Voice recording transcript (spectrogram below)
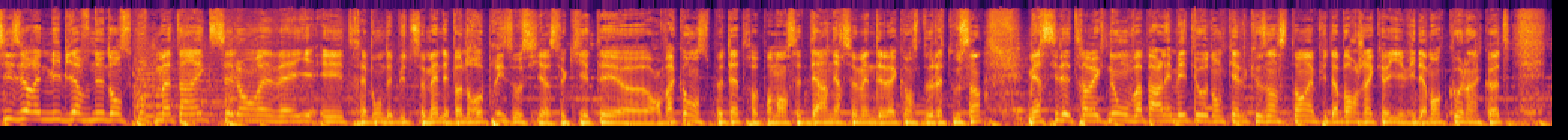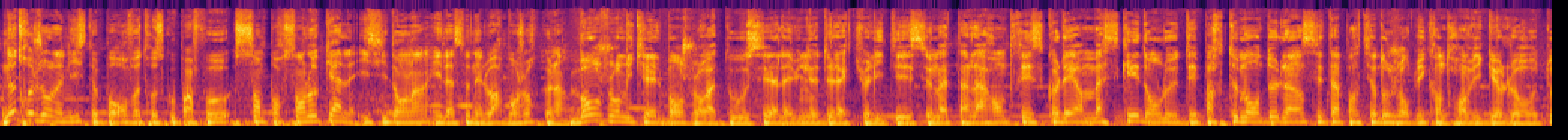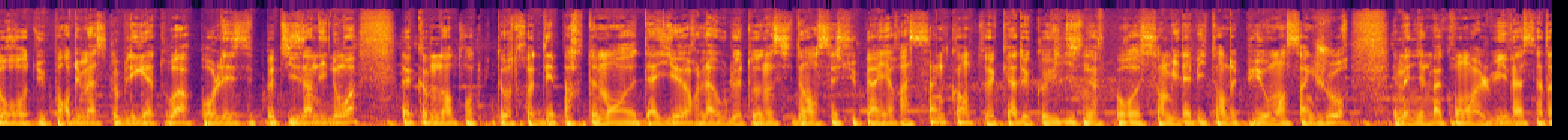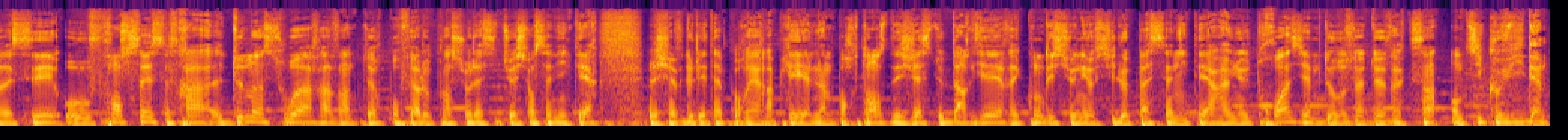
6h30, bienvenue dans Scoop Matin, excellent réveil et très bon début de semaine et bonne reprise aussi à ceux qui étaient euh, en vacances peut-être pendant cette dernière semaine des vacances de la Toussaint. Merci d'être avec nous, on va parler météo dans quelques instants et puis d'abord j'accueille évidemment Colin Cotte, notre journaliste pour votre Scoop Info 100% local ici dans l'Ain et la Saône-et-Loire. Bonjour Colin. Bonjour Mickaël, bonjour à tous et à la une de l'actualité. Ce matin, la rentrée scolaire masquée dans le département de l'Ain. C'est à partir d'aujourd'hui qu'entre en vigueur le retour du port du masque obligatoire pour les petits Indinois comme dans autres départements d'ailleurs, là où le taux d'incidence est supérieur à 50 cas de Covid-19 pour 100 000 habitants depuis au moins 5 jours. Emmanuel Macron, lui, va s'adresser aux Français. Ce sera demain soir à 20h pour faire le point sur la situation sanitaire. Le chef de l'État pourrait rappeler l'importance des gestes barrières et conditionner aussi le pass sanitaire à une troisième dose de vaccin anti-Covid.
